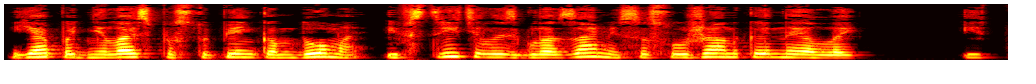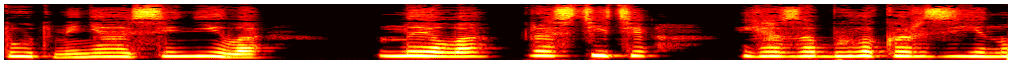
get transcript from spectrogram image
Я поднялась по ступенькам дома и встретилась глазами со служанкой Неллой. И тут меня осенило. «Нелла, простите, я забыла корзину».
